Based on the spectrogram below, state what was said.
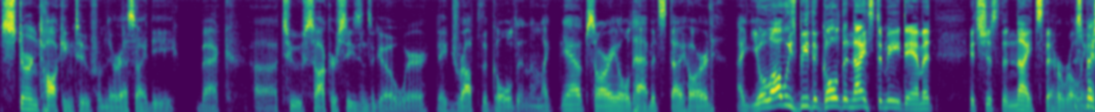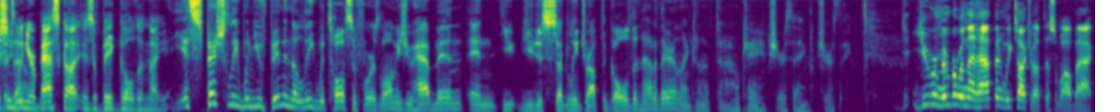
stern talking to from their SID back uh, two soccer seasons ago where they dropped the golden. I'm like, yeah, I'm sorry, old habits die hard. I, you'll always be the Golden Knights to me, damn it. It's just the Knights that are rolling. Especially when your mascot is a big golden knight. especially when you've been in the league with Tulsa for as long as you have been, and you you just suddenly drop the golden out of there, and like, "Oh, okay, sure thing, sure thing. You remember when that happened? We talked about this a while back.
